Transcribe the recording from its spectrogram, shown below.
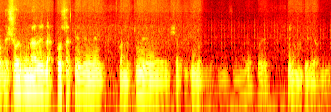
porque yo en una de las cosas que cuando estuve ya 2019 fue que no me quería venir.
